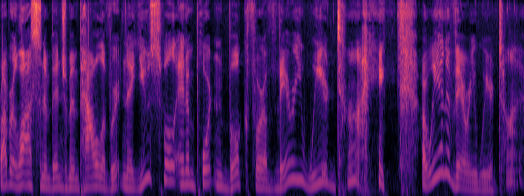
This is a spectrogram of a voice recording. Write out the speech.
Robert Lawson and Benjamin Powell have written a useful and important book for a very weird time. Are we in a very weird time?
